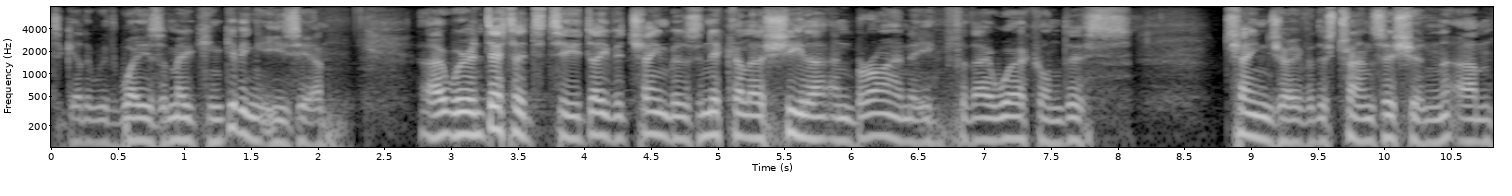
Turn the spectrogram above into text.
together with ways of making giving easier. Uh, we're indebted to David Chambers, Nicola, Sheila, and Bryony for their work on this changeover, this transition. Um,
